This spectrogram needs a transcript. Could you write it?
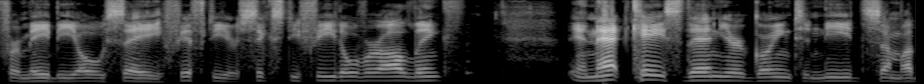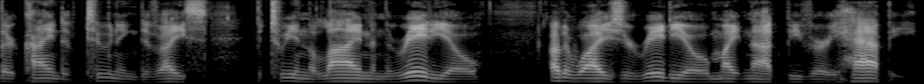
for maybe, oh, say 50 or 60 feet overall length. In that case, then you're going to need some other kind of tuning device between the line and the radio. Otherwise, your radio might not be very happy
